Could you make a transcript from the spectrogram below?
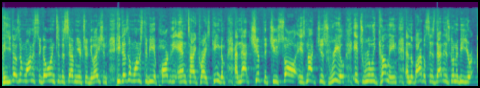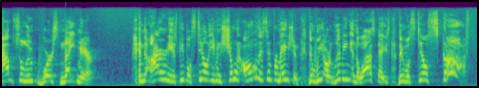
he doesn't want us to go into the seven year tribulation. He doesn't want us to be a part of the Antichrist kingdom. And that chip that you saw is not just real, it's really coming. And the Bible says that is going to be your absolute worst nightmare. And the irony is, people still even showing all this information that we are living in the last days, they will still scoff.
